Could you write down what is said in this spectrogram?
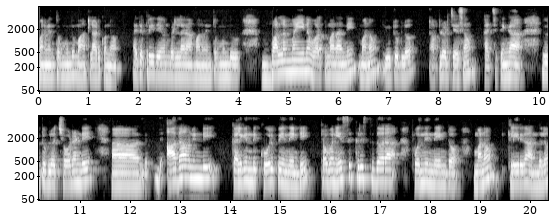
మనం ఇంతకుముందు మాట్లాడుకున్నాం. అయితే ప్రియ దేవుని బిడ్డలారా మనం ఇంతకుముందు బలమైన వర్తమానాన్ని మనం యూట్యూబ్లో అప్లోడ్ చేసాం ఖచ్చితంగా యూట్యూబ్లో చూడండి. ఆ, ఆదాము నుండి కలిగింది కోల్పోయింది ఏంటి? ప్రభుని యేసుక్రీస్తు ద్వారా పొందింది ఏంటో మనం క్లియర్గా అందులో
